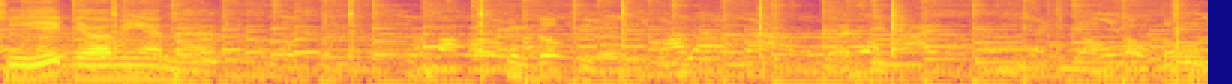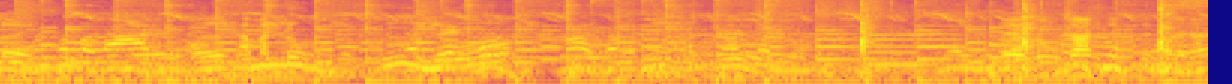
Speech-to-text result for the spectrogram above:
ซื้ออีกอย่าว่ามีงานนะขึ้นต้องเสือมาสิยองเตาโตเลย เออทำมันลุ่มก็คืออยู่แต่ต้องการจะขึ้นไปได้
